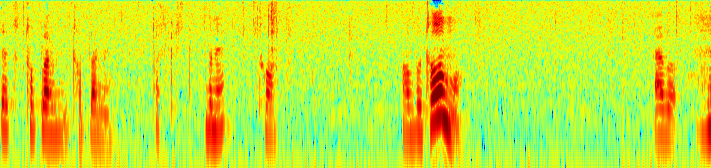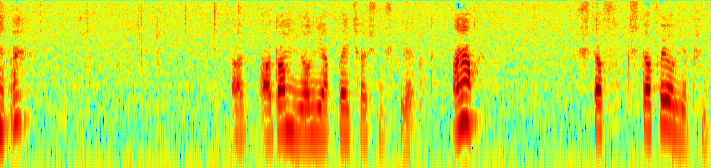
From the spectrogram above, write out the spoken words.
Ya toplamayayım, toplamayayım. Başka işte. Bu ne? Tohum. Aa, bu tohum mu? Ha bu. Adam yol yapmaya çalışmış buraya kadar. Ana! Şu, taf, şu tarafa yol yapayım.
